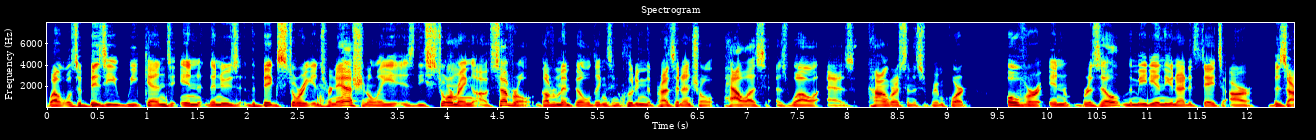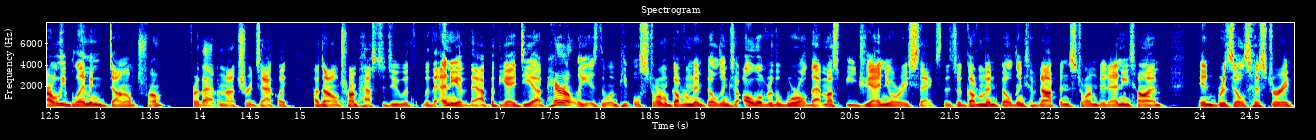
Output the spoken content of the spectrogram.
Well, it was a busy weekend in the news. The big story internationally is the storming of several government buildings, including the presidential palace, as well as Congress and the Supreme Court over in Brazil. The media in the United States are bizarrely blaming Donald Trump for that. I'm not sure exactly how Donald Trump has to do with, with any of that, but the idea apparently is that when people storm government buildings all over the world, that must be January 6th. So government buildings have not been stormed at any time in Brazil's history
